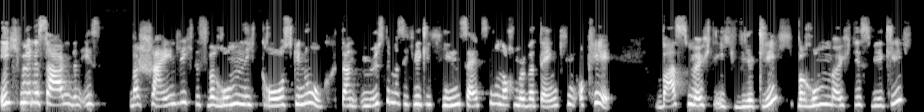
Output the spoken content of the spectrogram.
Ich würde sagen, dann ist wahrscheinlich das Warum nicht groß genug. Dann müsste man sich wirklich hinsetzen und nochmal überdenken, okay, was möchte ich wirklich? Warum möchte ich es wirklich?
